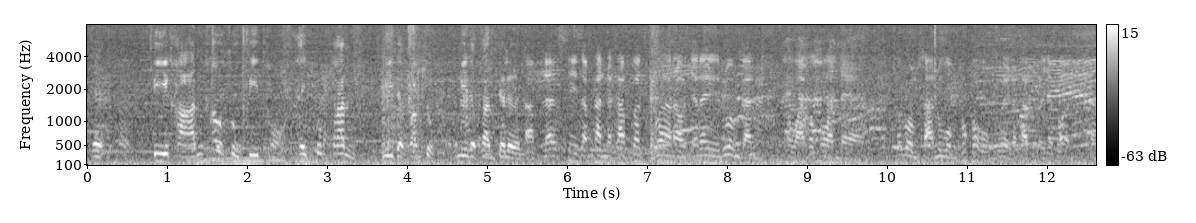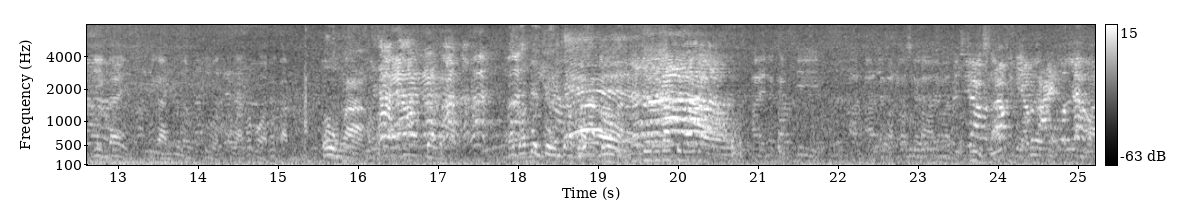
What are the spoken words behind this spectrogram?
2566 ปีขานเข้าสู่ปีถอให้ทุกท่านมีแต่ความสุข มีแต่ความเจริญ ครับและที่สำคัญนะครับก็คือว่าเราจะได้ร่วมกันถวายพระพรแด่พระบรมสารีวงศ์ทุกพระองค์ด้วยนะครับโดยเฉพาะอย่างยิ่งได้มีการ พระองค์มานะครับเรียนเชิญจาวโคราชก็ด้วยเชิญนะครับพี่น้องไทยนะครับที่ผ่านมาจังหวัดนครศรีมาในวันที่31เดือนธันวา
